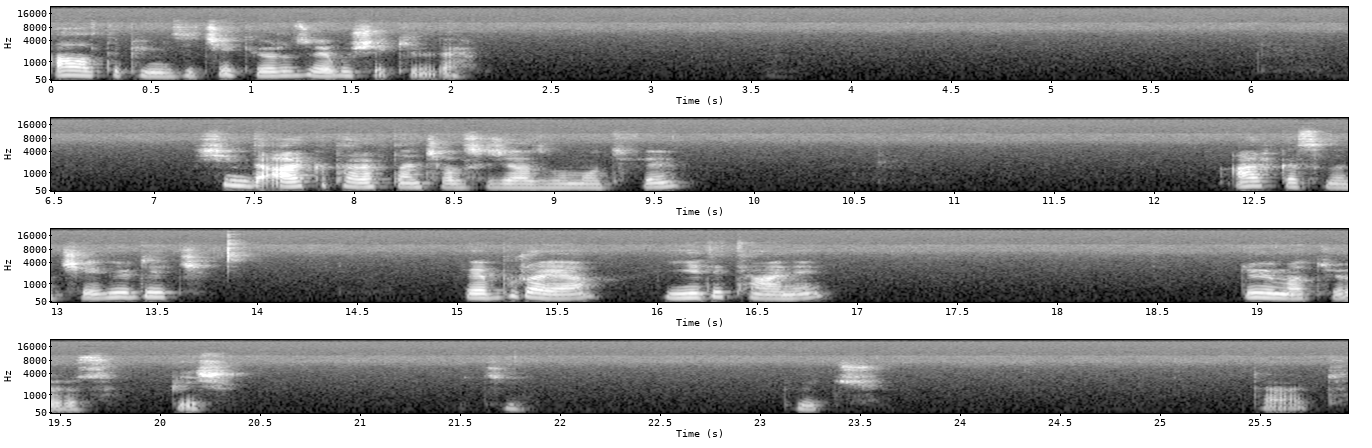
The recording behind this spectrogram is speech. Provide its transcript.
Alt ipimizi çekiyoruz ve bu şekilde. Şimdi arka taraftan çalışacağız bu motifi. Arkasını çevirdik ve buraya 7 tane düğüm atıyoruz. 1 2 3 4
